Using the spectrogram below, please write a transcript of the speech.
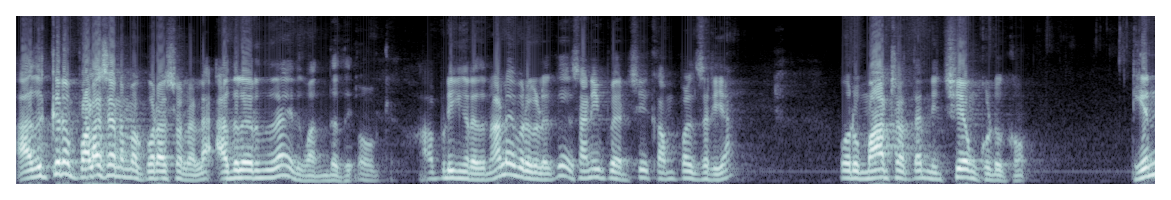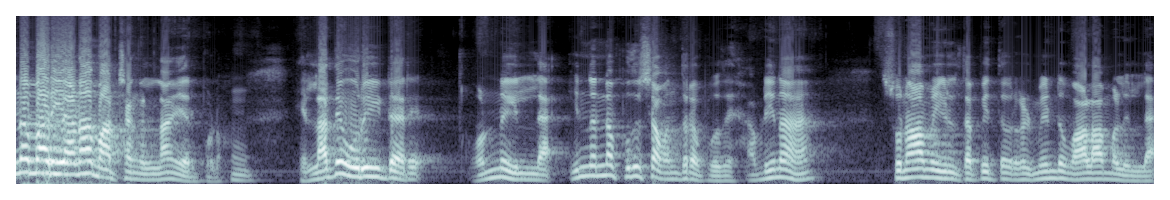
அதுக்குன்னு பழசை நம்ம குறை சொல்லலை. அதுல இருந்து தான் இது வந்தது. ஓகே. அப்படிங்கிறதுனால இவர்களுக்கு சனி பயிற்சி கம்பல்சரியா ஒரு மாற்றத்தை நிச்சயம் கொடுக்கும். என்ன மாதிரியான மாற்றங்கள்லாம் ஏற்படும். எல்லாத்தையும் உருகிட்டாரு. ஒன்றும் இல்லை. இன்னென்ன புதுசாக வந்துட போகுது? அப்படின்னா சுனாமியில் தப்பித்தவர்கள் மீண்டும் வாழாமல் இல்லை.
